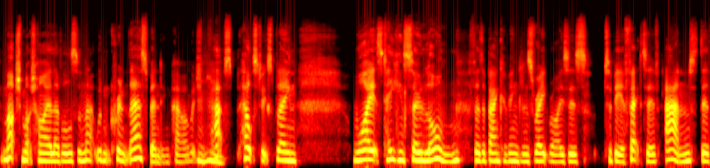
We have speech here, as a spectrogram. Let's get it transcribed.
much, much higher levels, and that wouldn't crimp their spending power, which mm-hmm. perhaps helps to explain why it's taking so long for the Bank of England's rate rises to be effective and the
